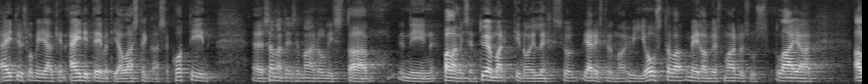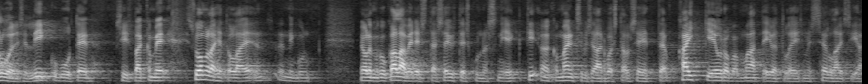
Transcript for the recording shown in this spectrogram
Äitiyslomien jälkeen äidit eivät jää lasten kanssa kotiin. Samaten se mahdollistaa niin palamisen työmarkkinoille. Se on, järjestelmä on hyvin joustava. Meillä on myös mahdollisuus laajaan alueellisen liikkuvuuteen. Siis vaikka me suomalaiset ollaan, niin kuin, me olemme kuin kalavedessä tässä yhteiskunnassa, niin mainitsemisen arvoista on se, että kaikki Euroopan maat eivät ole esimerkiksi sellaisia,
